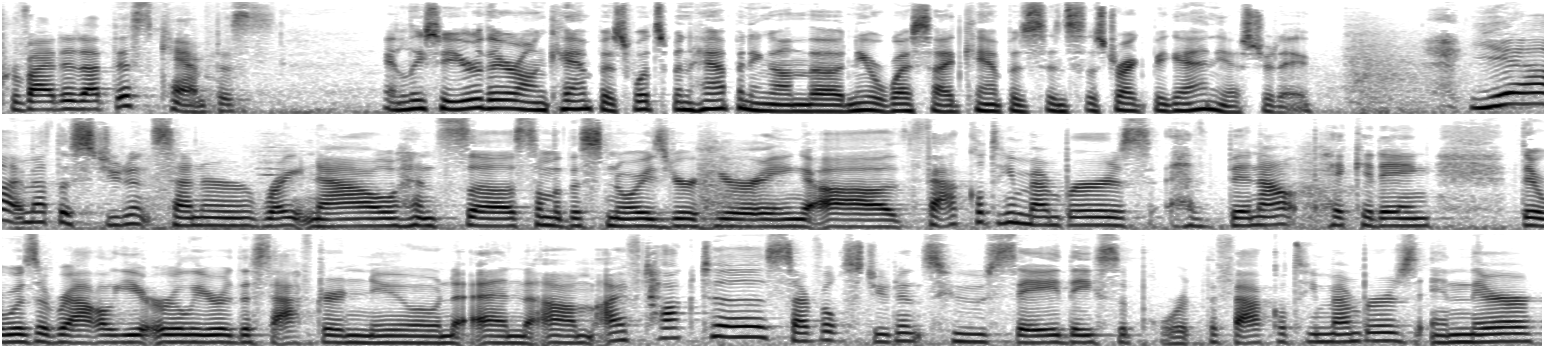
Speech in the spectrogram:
provided at this campus. And Lisa, you're there on campus. What's been happening on the near West Side campus since the strike began yesterday? Yeah, I'm at the Student Center right now, hence uh, some of this noise you're hearing. Uh, faculty members have been out picketing. There was a rally earlier this afternoon, and um, I've talked to several students who say they support the faculty members in their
